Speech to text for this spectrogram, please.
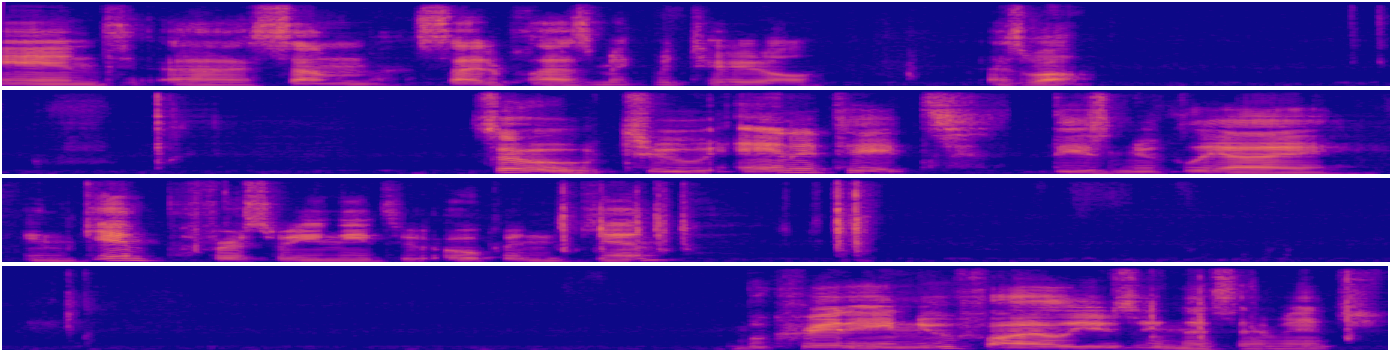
and uh, some cytoplasmic material as well. So to annotate these nuclei in GIMP, first we need to open GIMP. We'll create a new file using this image.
